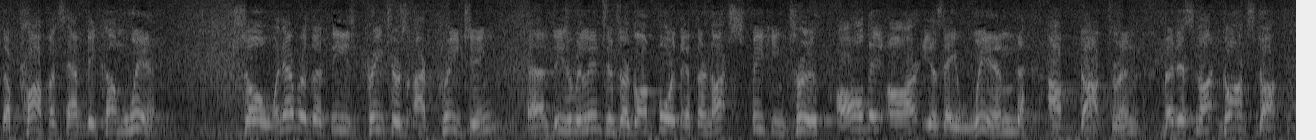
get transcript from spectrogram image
the prophets have become wind. So whenever that these preachers are preaching and these religions are going forth, if they're not speaking truth, all they are is a wind of doctrine, but it's not God's doctrine.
